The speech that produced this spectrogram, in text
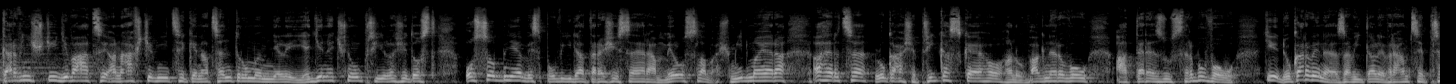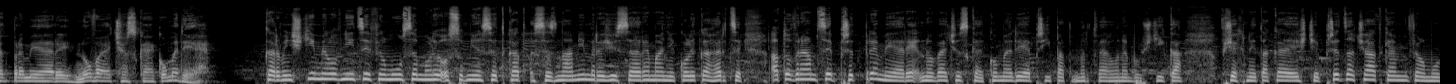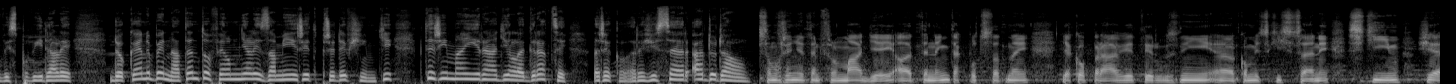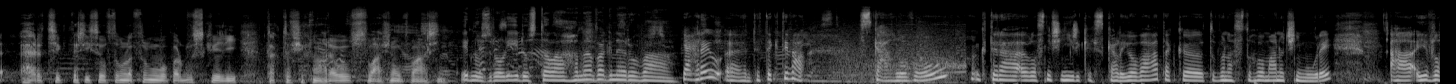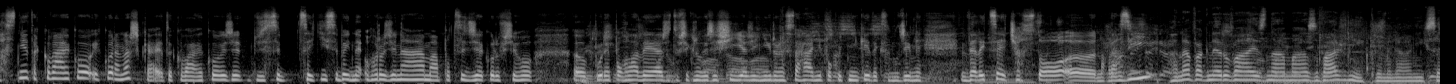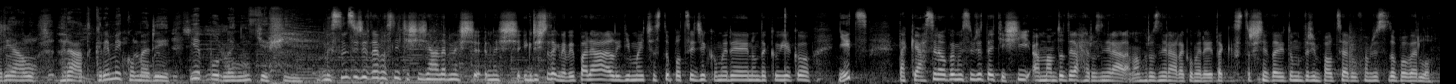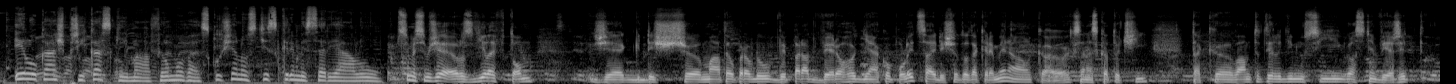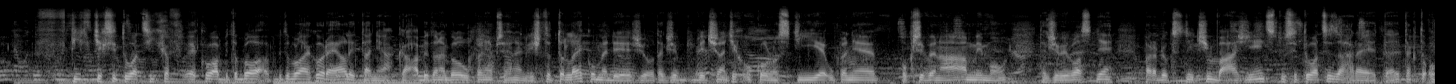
Karvinští diváci a návštěvníci Kina Centrum měli jedinečnou příležitost osobně vyspovídat režiséra Miloslava Šmídmajera a herce Lukáše Příkazského, Hanu Wagnerovou a Terezu Srbovou. Ti do Karviné zavítali v rámci předpremiéry nové české komedie. Karvinští milovníci filmů se mohli osobně setkat se známým režisérem a několika herci, a to v rámci předpremiéry nové české komedie Případ mrtvého nebo štíka. Všechny také ještě před začátkem filmu vyspovídali. Do Ken by na tento film měli zamířit především ti, kteří mají rádi legraci, řekl režisér a dodal. Samozřejmě ten film má děj, ale ten není tak podstatný jako právě ty různé eh, komické scény s tím, že herci, kteří jsou v tomhle filmu opravdu skvělí, tak to všechno hrajou vážnou tváří. Jednu z rolí dostala Hanna Wagnerová. Já hraju eh, detektiva Skálovou, která vlastně všichni říkají Skaliová, tak eh, to ona z toho má noční můry. A je vlastně taková jako, jako ranaška, je taková jako, že, že si cítí se být neohrožená, má pocit, že jako do všeho eh, půjde po hlavě a že to všechno vyřeší a že nikdo nesahá ani pokotníky, tak samozřejmě velice často uh, narazí. Hanna Wagnerová je známá z vážných kriminálních seriálů. Hrát krimi komedii je podle ní těžší. Myslím si, že to je vlastně těžší žánr, než, než i když to tak nevypadá, lidi mají často pocit, že komedie je jenom takový jako nic, tak já si naopak myslím, že to je těžší a mám to teda hrozně ráda. Mám hrozně ráda komedii, tak strašně tady tomu držím palce a doufám, že se to povedlo. I Lukáš Příkazký má filmové zkušenosti z krimi seriálů. Si myslím, že rozdíl je v tom, že když máte opravdu vypadat věrohodně jako policaj, když je to ta kriminálka, jo, jak se dneska točí, tak vám to ty lidi musí vlastně věřit v těch, v těch situacích, jako aby, to bylo, aby to byla jako realita nějaká, aby to nebylo úplně přehnané. Když to tohle je komedie, že jo, takže většina těch okolností je úplně pokřivená a mimo, takže vy vlastně paradoxně čím vážněji tu situaci zahrajete, tak to,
